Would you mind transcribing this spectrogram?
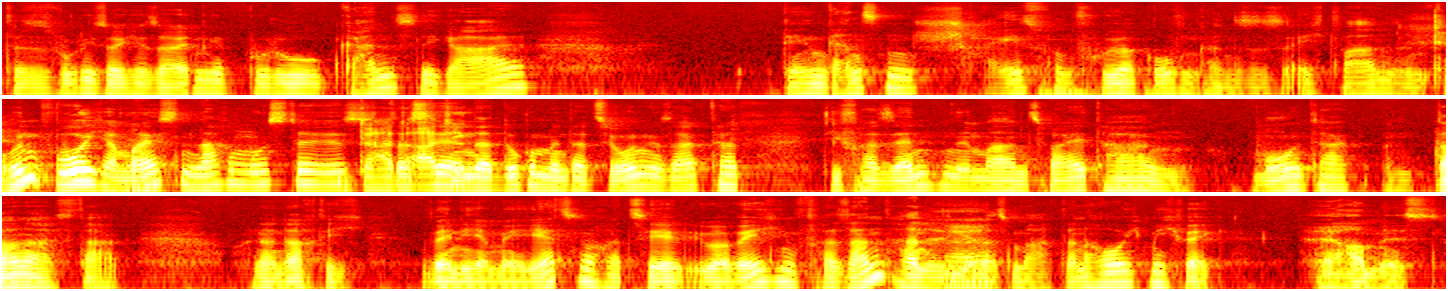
Dass es wirklich solche Seiten gibt, wo du ganz legal den ganzen Scheiß von früher kaufen kannst. Das ist echt Wahnsinn. Und wo ich am meisten lachen musste, ist, Da dass Adi- der in der Dokumentation gesagt hat, die versenden immer an zwei Tagen. Montag und Donnerstag. Und dann dachte ich, wenn ihr mir jetzt noch erzählt, über welchen Versandhandel ihr Ja. das macht, dann hau ich mich weg. Hermes.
